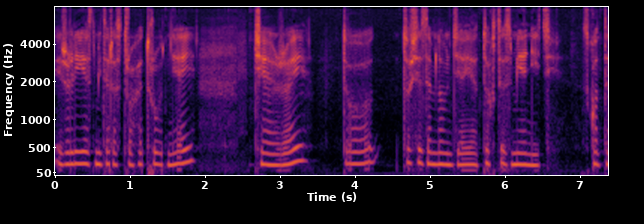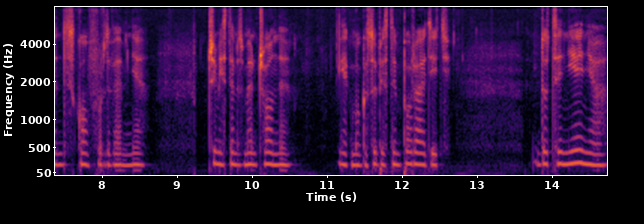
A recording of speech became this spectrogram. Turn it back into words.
Jeżeli jest mi teraz trochę trudniej, ciężej, to co się ze mną dzieje, to chcę zmienić. Skąd ten dyskomfort we mnie? Czym jestem zmęczony? Jak mogę sobie z tym poradzić? Docenienia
